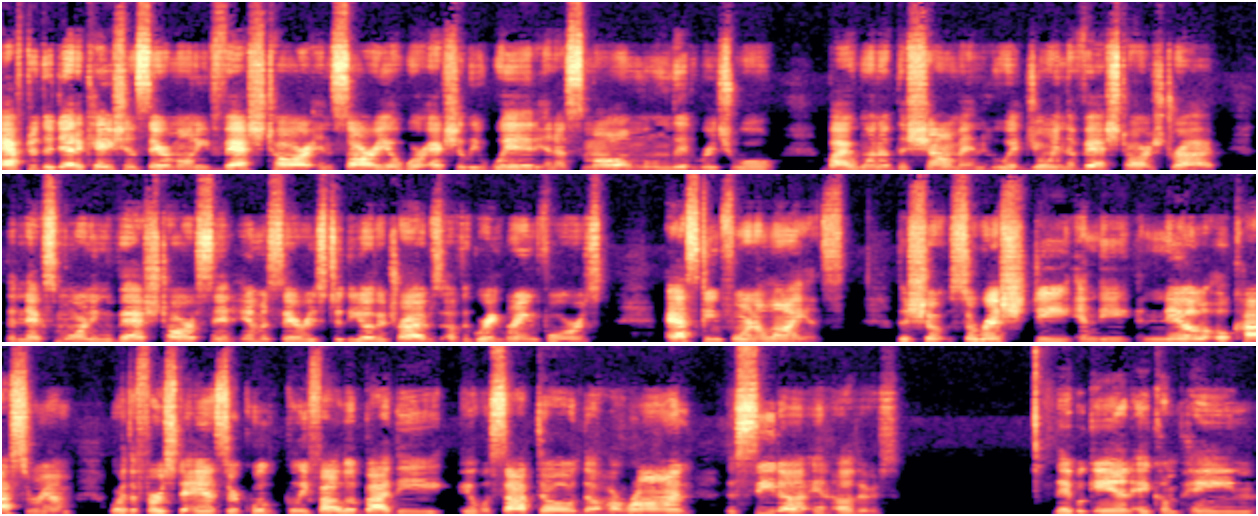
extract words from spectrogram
After the dedication ceremony, Vashtar and Saria were actually wed in a small moonlit ritual by one of the shaman who had joined the Vashtar's tribe. The next morning, Vashtar sent emissaries to the other tribes of the great rainforest asking for an alliance. The Sareshti and the Nil Okasrim were the first to answer, quickly followed by the Iwasato, the Haran, the Sita, and others. They began a campaign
